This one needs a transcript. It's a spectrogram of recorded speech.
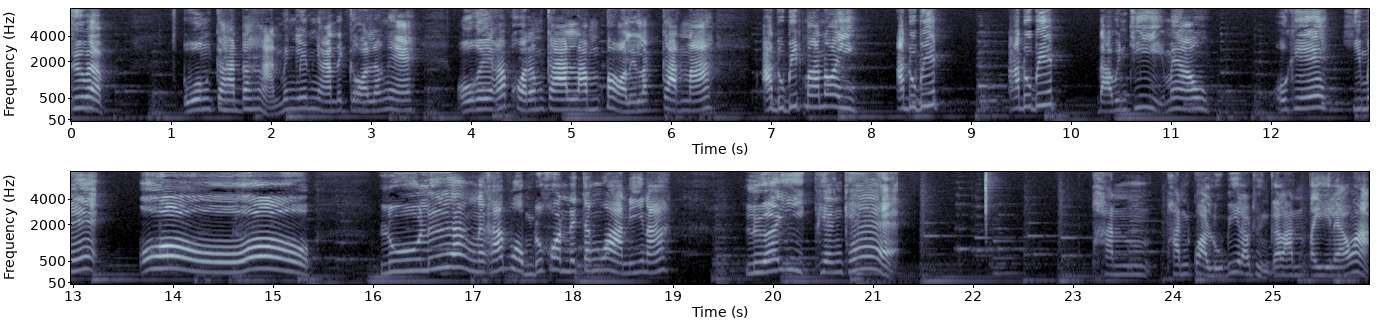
คือแบบ วงการทหารแม่เล่นงานไอกรแล้วไง โอเคครับ ขอทำการลำต่อเลยละกันนะ อะดูบิดมาหน่อยอะดูบิดอะดูบิดดาวินชีไม่เอา โอเคฮิเมะโอ้รู้เรื่องนะครับผมทุกคนในจังหวะนี้นะ เหลืออีกเพียงแค่พันพันกว่ารูบี้เราถึงการันตีแล้วอะ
